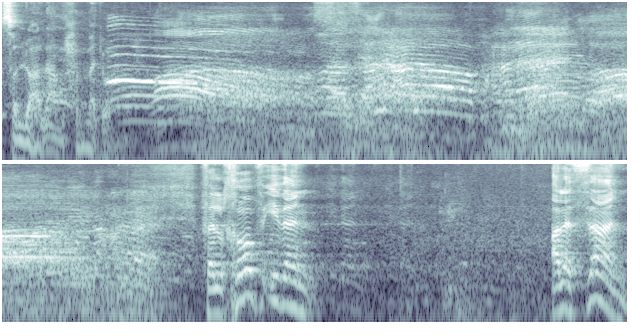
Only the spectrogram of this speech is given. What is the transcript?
صلوا على محمد وعلى فالخوف إذا على الثاني.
